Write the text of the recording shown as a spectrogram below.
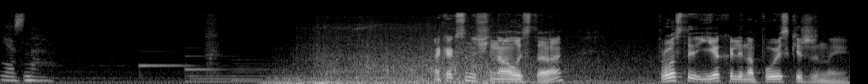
Я знаю. А как все начиналось-то, а? Просто ехали на поиски жены.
